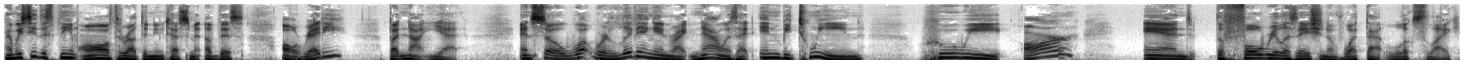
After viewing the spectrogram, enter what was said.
And we see this theme all throughout the New Testament of this already, but not yet. And so, what we're living in right now is that in between who we are and the full realization of what that looks like.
